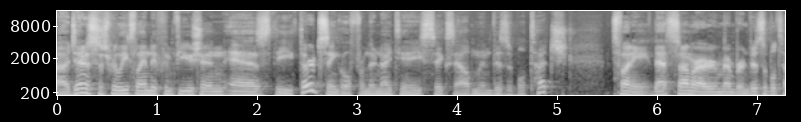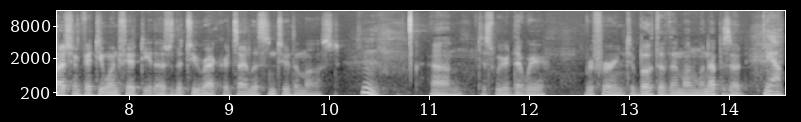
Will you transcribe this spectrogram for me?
Uh, Genesis released Land of Confusion as the third single from their 1986 album Invisible Touch. It's funny that summer I remember Invisible Touch and 5150. Those are the two records I listened to the most. Um, just weird that we're referring to both of them on one episode. Yeah.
